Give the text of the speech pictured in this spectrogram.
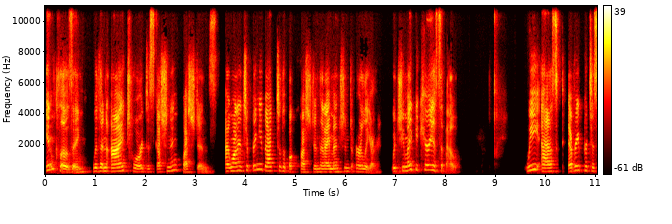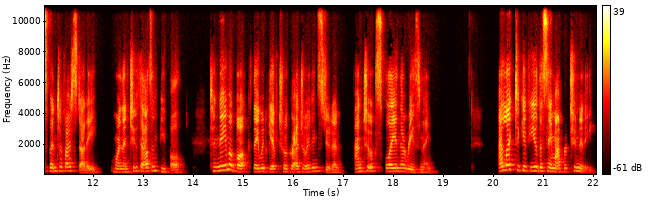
In closing, with an eye toward discussion and questions, I wanted to bring you back to the book question that I mentioned earlier, which you might be curious about. We asked every participant of our study, more than 2,000 people, to name a book they would give to a graduating student and to explain their reasoning. I'd like to give you the same opportunity.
